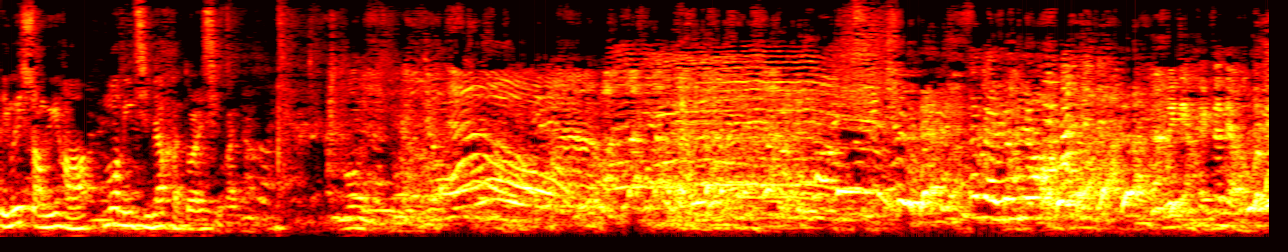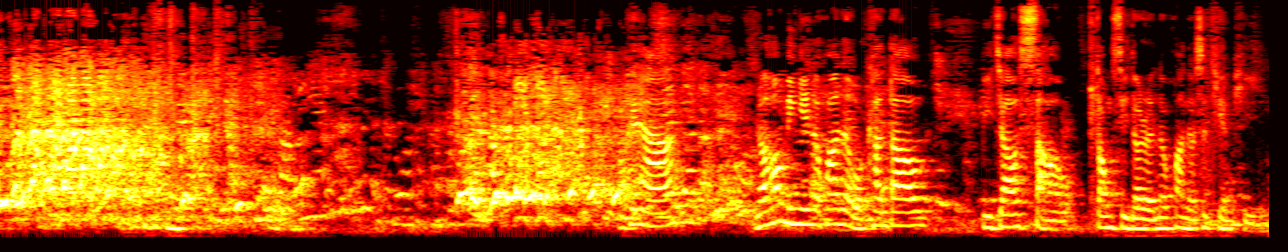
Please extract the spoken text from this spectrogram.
因为双鱼哈，莫名其妙很多人喜欢他。莫名其妙。三百六六。我已经很真了。OK 啊，然后明年的话呢，我看到比较少东西的人的话呢是天平，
